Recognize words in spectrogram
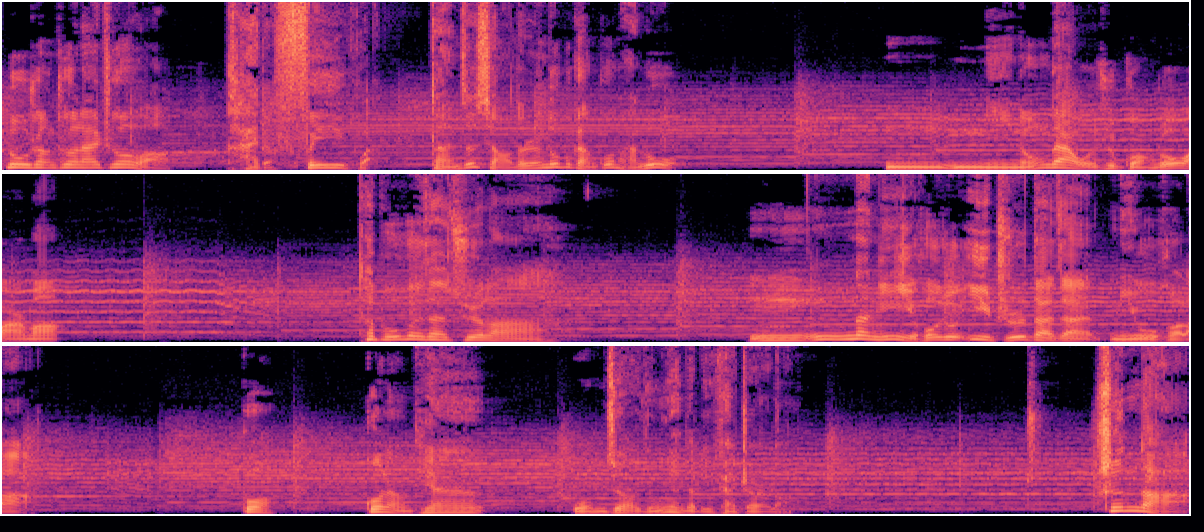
路上车来车往，开得飞快。胆子小的人都不敢过马路。嗯，你能带我去广州玩吗？他不会再去了。嗯，那你以后就一直待在迷雾河了？不，过两天我们就要永远的离开这儿了。真的？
